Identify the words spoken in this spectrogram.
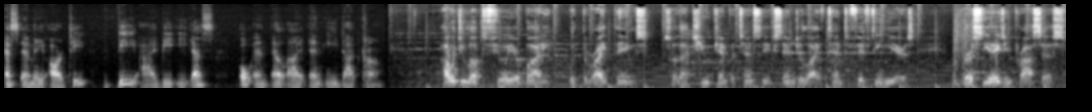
S M A R T V I B E S O N L I N E dot com. How would you love to fuel your body with the right things so that you can potentially extend your life 10 to 15 years, reverse the aging process,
